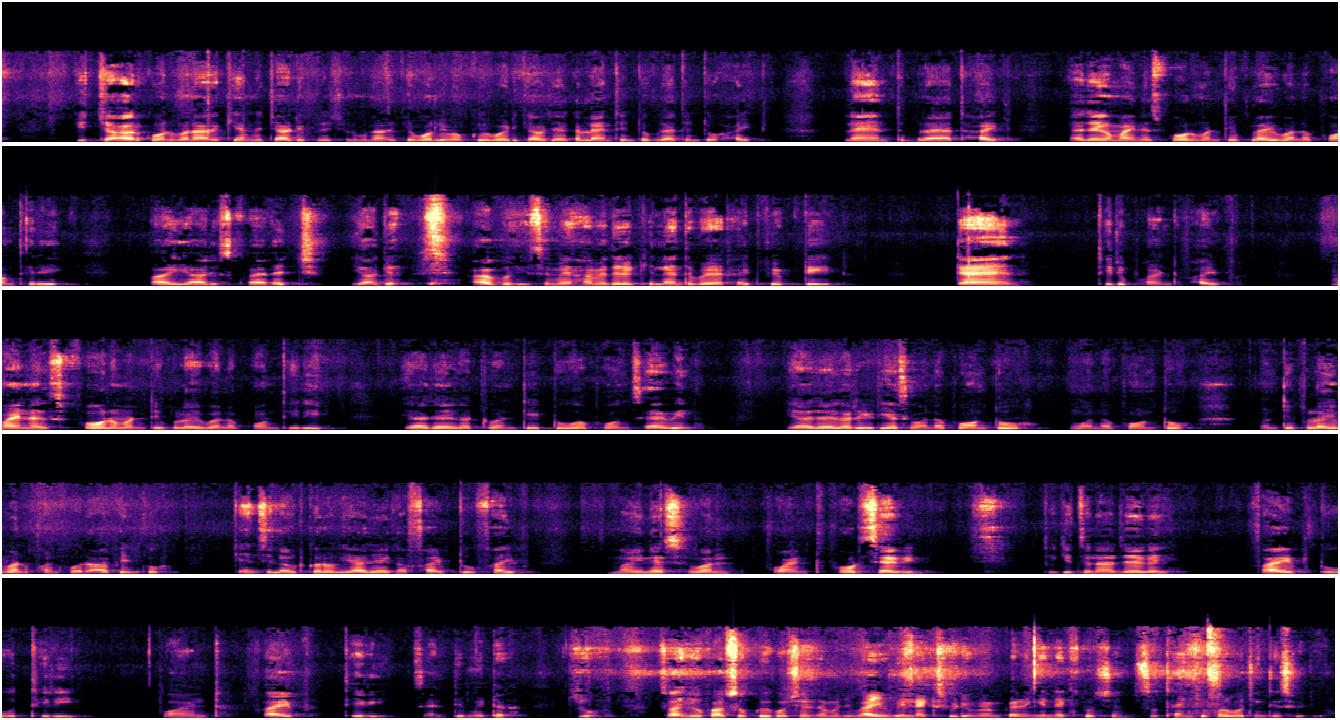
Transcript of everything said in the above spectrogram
ये चार कौन बना रखे हमने, चार डिप्रेशन बना रखे वॉल्यूम ऑफ़ क्यूबॉइड क्या हो जाएगा? Length into breadth into height length breadth height आ जाएगा minus four multiply one upon three pi r square h ये आ गया अब इसमें हमें दे रखी length breadth height fifteen ten three point five minus four multiply one upon three ये आ जाएगा ट्वेंटी टू अपॉन सेवन ये आ जाएगा radius one upon two one upon two multiply one point four आप इनको कैंसिल आउट करोगे, आ जाएगा five two five minus one point four seven तो कितना आ जाएगा five two three point five three centimetre cube so I hope आप सबको क्वेश्चन समझ में आए होंगे। नेक्स्ट वीडियो में हम करेंगे। Next question so thank you for watching this video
